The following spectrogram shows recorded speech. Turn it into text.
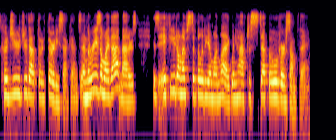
Could you do that for 30 seconds? And the reason why that matters is if you don't have stability in one leg, when you have to step over something,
